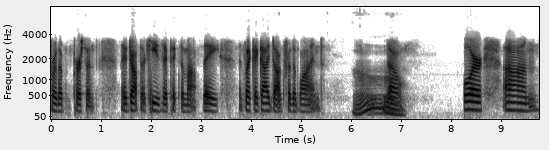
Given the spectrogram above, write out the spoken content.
for the person. They drop their keys, they pick them up. They it's like a guide dog for the blind. Oh. So or um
